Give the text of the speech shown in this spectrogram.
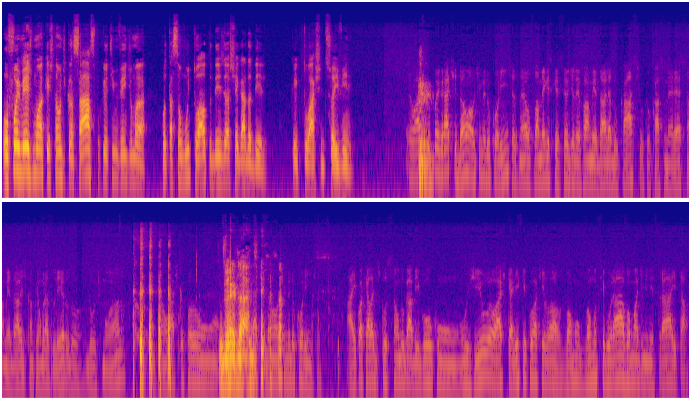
Ou foi mesmo uma questão de cansaço, porque o time vem de uma rotação muito alta desde a chegada dele? O que, que tu acha disso aí, Vini? Eu acho que foi gratidão ao time do Corinthians, né? O Flamengo esqueceu de levar a medalha do Cássio, que o Cássio merece, uma medalha de campeão brasileiro do, do último ano. Então acho que foi um Verdade. gratidão ao time do Corinthians. Aí com aquela discussão do Gabigol com o Gil, eu acho que ali ficou aquilo, ó, vamos, vamos segurar, vamos administrar e tal.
